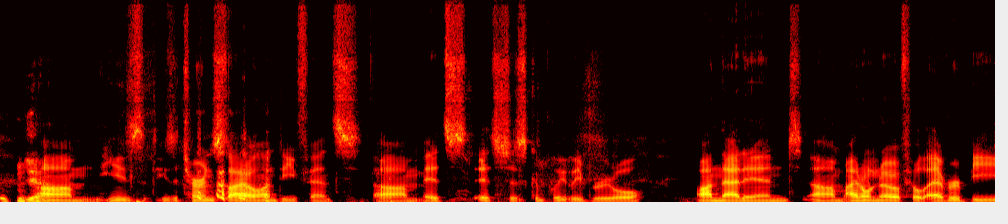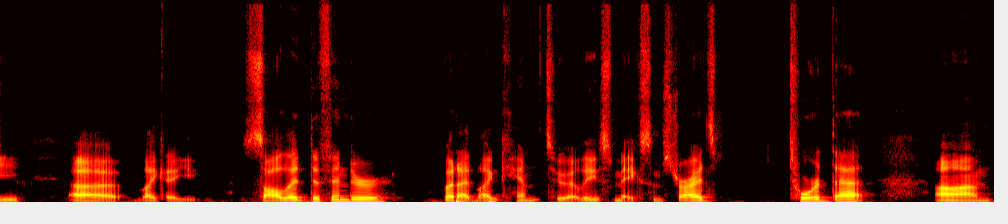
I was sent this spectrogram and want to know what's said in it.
Yeah. Um, he's he's a turnstile on defense. Um, it's it's just completely brutal on that end. Um, I don't know if he'll ever be uh, like a solid defender, but I'd like him to at least make some strides toward that. Um,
